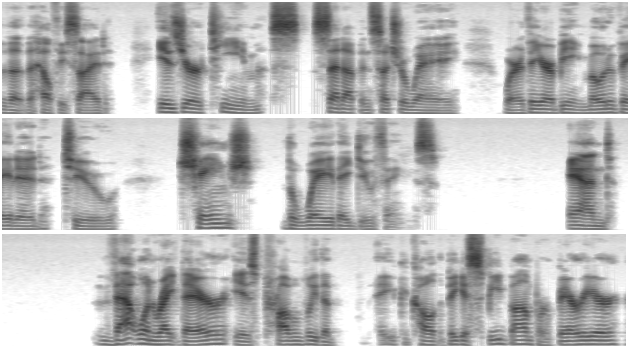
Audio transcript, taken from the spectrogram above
the the healthy side. Is your team s- set up in such a way where they are being motivated to change the way they do things and that one right there is probably the you could call it the biggest speed bump or barrier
